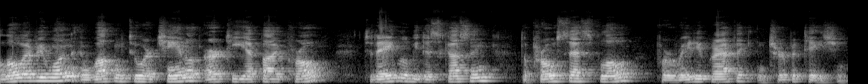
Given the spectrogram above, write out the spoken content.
Hello everyone and welcome to our channel RTFI Pro. Today we'll be discussing the process flow for radiographic interpretation.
